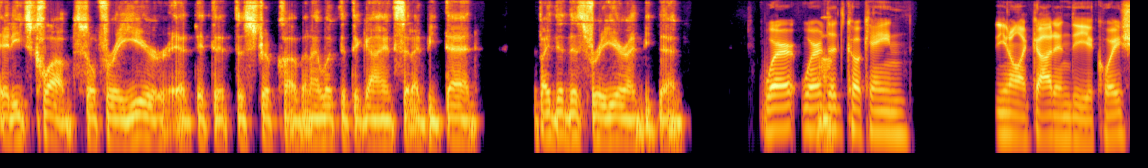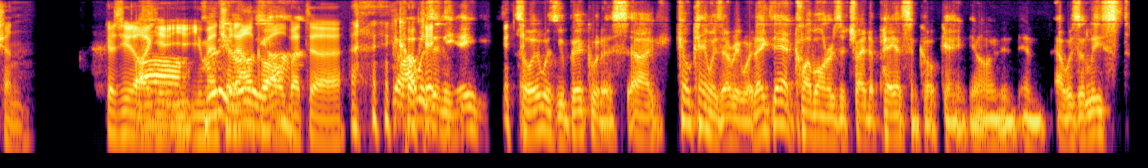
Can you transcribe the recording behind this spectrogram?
at each club. So for a year at, at, the, the strip club. And I looked at the guy and said, I'd be dead. If I did this for a year, I'd be dead. Where, where uh, did cocaine, you know, like got in the equation? Because you know, like uh, you, you mentioned alcohol, on. but uh, I was in the '80s, so it was ubiquitous. Uh, cocaine was everywhere. They, they, had club owners that tried to pay us in cocaine, you know, and, and, I was at least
